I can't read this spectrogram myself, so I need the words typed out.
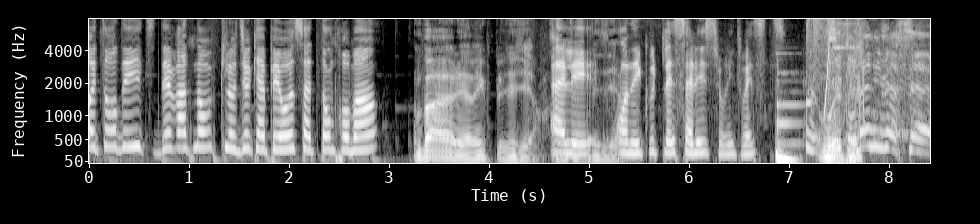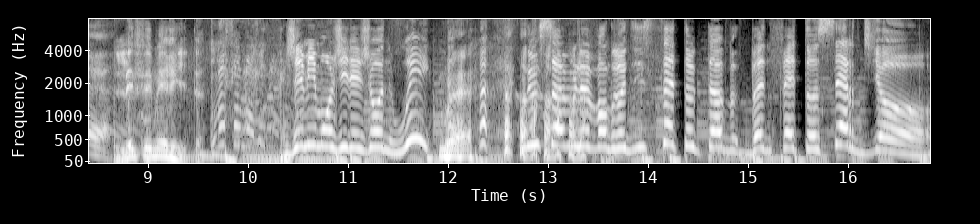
retour des hits dès maintenant. Claudio Capéo, ça te tente Romain Bah, allez, avec plaisir. ça Allez, plaisir. on écoute les salés sur It West. Oui, ok. anniversaire L'éphéméride. J'ai mis mon gilet jaune, oui Ouais. Nous sommes le vendredi 7 octobre. Bonne fête au Sergio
